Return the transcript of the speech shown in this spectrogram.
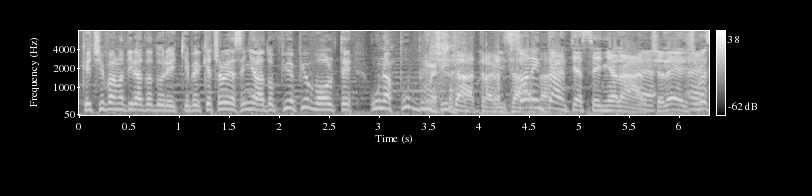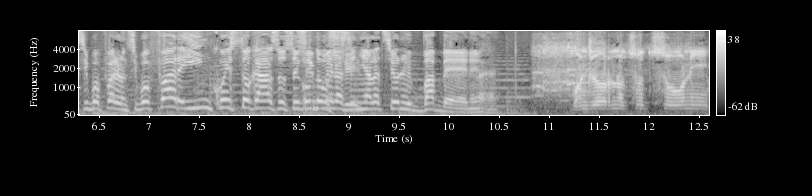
che ci fa una tirata d'orecchie perché ci aveva segnalato più e più volte una pubblicità travisata. Sono in tanti a segnalarci. Eh, Lei dice: eh. Ma si può fare o non si può fare? In questo caso, secondo me, la segnalazione va bene. Buongiorno Zozzoni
